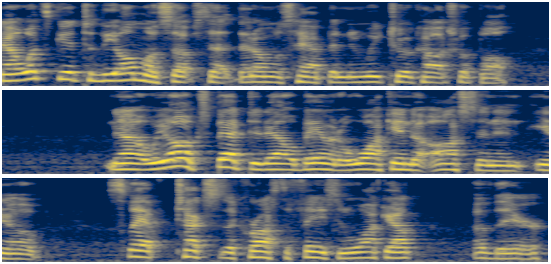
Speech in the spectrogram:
Now let's get to the almost upset that almost happened in week two of college football. Now we all expected Alabama to walk into Austin and you know slap Texas across the face and walk out of there.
